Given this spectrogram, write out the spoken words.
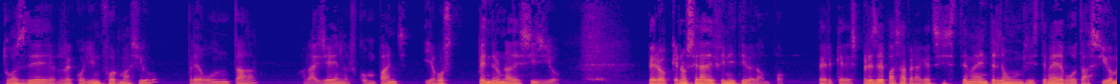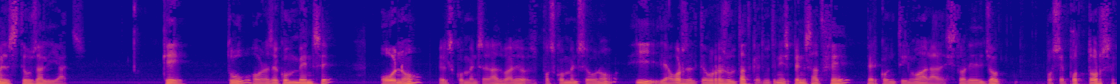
tu has de recollir informació, preguntar a la gent, als companys, i llavors prendre una decisió. Però que no serà definitiva tampoc, perquè després de passar per aquest sistema entres en un sistema de votació amb els teus aliats, que tu hauràs de convèncer o no, els convenceràs, vale? els pots convèncer o no, i llavors el teu resultat que tu tenies pensat fer per continuar la història del joc pues, se pot torcer,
